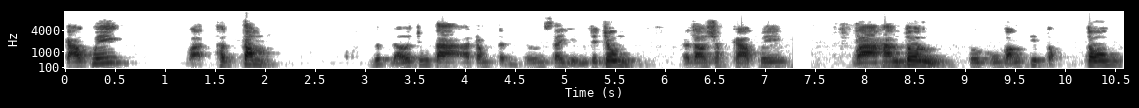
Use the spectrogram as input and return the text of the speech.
cao quý và thực tâm giúp đỡ chúng ta ở trong tình thương xây dựng cho chung. Cái đó rất cao quý. Và hàng tuần tôi cũng vẫn tiếp tục tu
